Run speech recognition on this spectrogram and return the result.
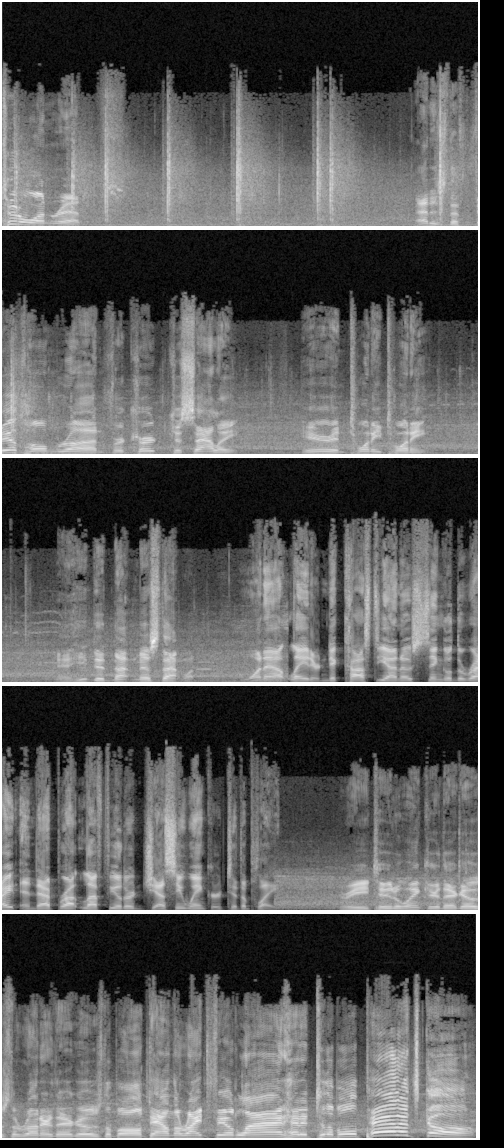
Two to one Reds. That is the fifth home run for Curt Casali here in 2020. And he did not miss that one. One out later, Nick Castellanos singled to right, and that brought left fielder Jesse Winker to the plate. 3 2 to Winker. There goes the runner. There goes the ball down the right field line, headed to the bullpen. It's gone.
